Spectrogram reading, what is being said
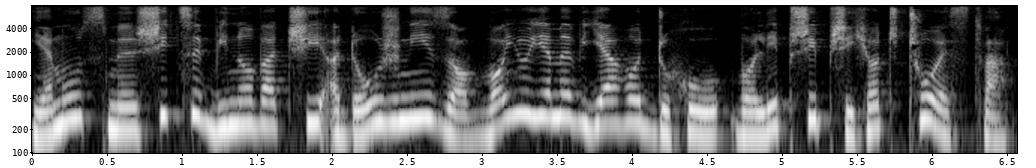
Jemu sme wszyscy winowaci a dłużni, zo wojujemy w jego duchu wo lepszy przychod człowiestwa.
